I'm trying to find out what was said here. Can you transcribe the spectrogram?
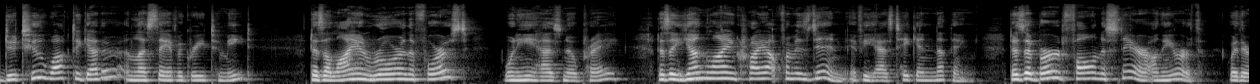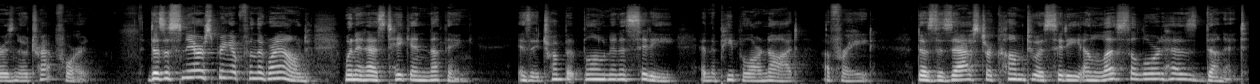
Do two walk together unless they have agreed to meet? Does a lion roar in the forest when he has no prey? Does a young lion cry out from his den if he has taken nothing? Does a bird fall in a snare on the earth where there is no trap for it? Does a snare spring up from the ground when it has taken nothing? Is a trumpet blown in a city, and the people are not afraid? Does disaster come to a city unless the Lord has done it?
